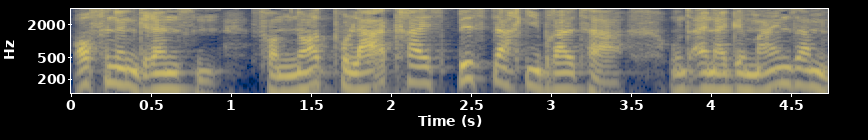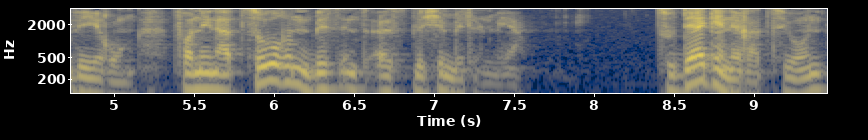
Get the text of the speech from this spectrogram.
offenen Grenzen, vom Nordpolarkreis bis nach Gibraltar und einer gemeinsamen Währung, von den Azoren bis ins östliche Mittelmeer. Zu der Generation,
